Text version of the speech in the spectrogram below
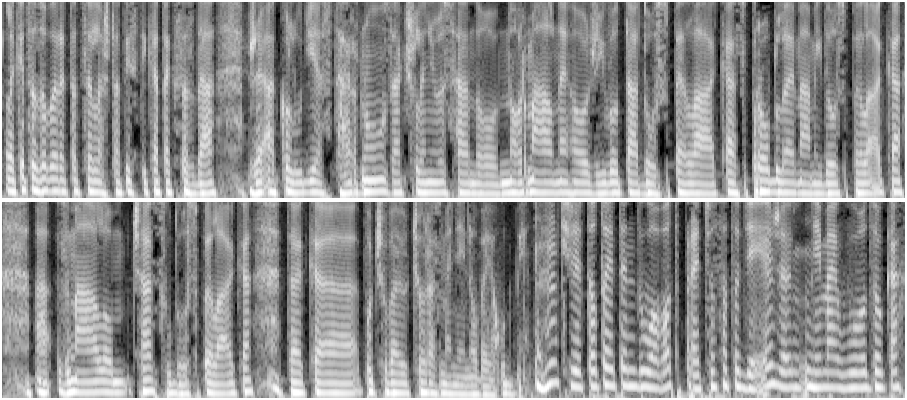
Ale keď sa zoberie tá celá štatistika, tak sa zdá, že ako ľudia starnú, začlenujú sa do normálneho života dospeláka s problémami dospeláka a s málom času dospeláka, tak počúvajú čoraz menej novej hudby. Mhm, čiže toto je ten dôvod, prečo sa to deje, že nemajú v úvodzovkách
